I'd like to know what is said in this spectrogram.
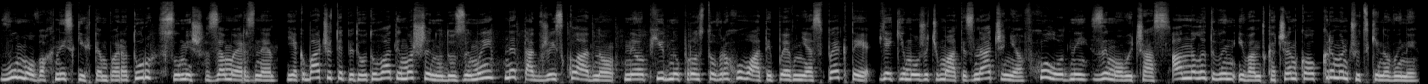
в умовах низьких температур суміш замерзне. Як бачите, підготувати машину до зими не так вже й складно. Необхідно просто врахувати певні аспекти, які можуть мати значення в холодний зимовий час. Анна Литвин, Іван Ткаченко, Кременчуцькі новини.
